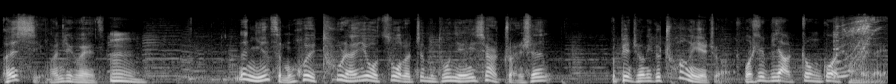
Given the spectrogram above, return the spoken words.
很喜欢这个位置，嗯，那您怎么会突然又做了这么多年，一下转身，变成了一个创业者？我是比较重过程的一个人，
